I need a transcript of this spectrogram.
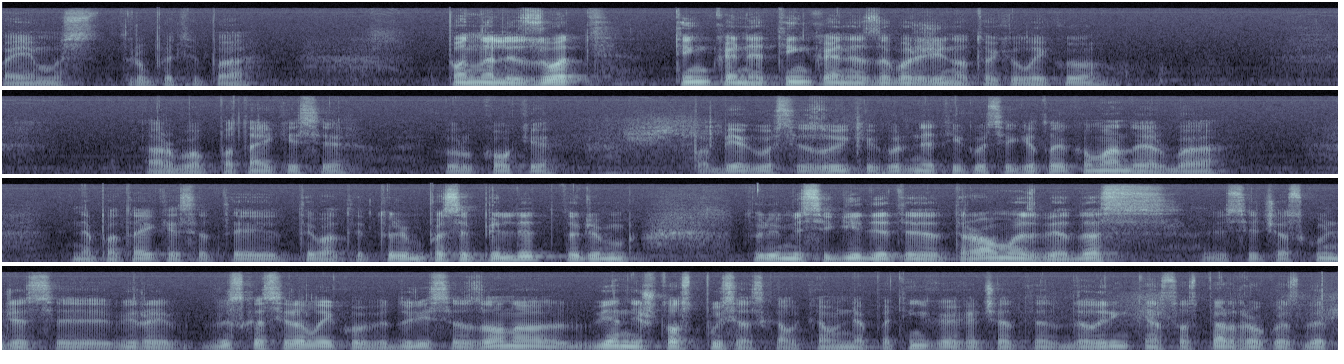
paėmus truputį pa, panalizuoti, tinka, netinka, nes dabar žino tokiu laiku. Arba pataikysi, kur kokį pabėgusi zuikį, kur netikusi kitoj komandai, arba nepataikysi, tai, tai va, tai turim pasipildyti, turim, turim įsigydyti traumas, bėdas, visi čia skundžiasi vyrai, viskas yra laiku, vidury sezono, vien iš tos pusės, gal kam nepatinka, kad čia dėl rinkinės tos pertraukos, bet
